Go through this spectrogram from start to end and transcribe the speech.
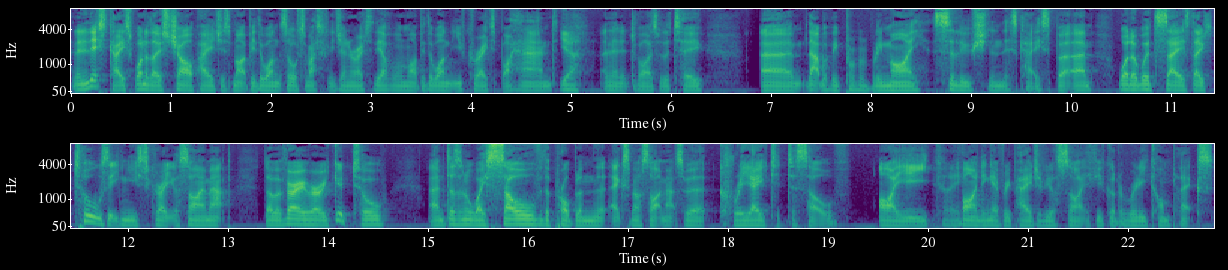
and in this case, one of those child pages might be the one that's automatically generated. The other one might be the one that you've created by hand. Yeah. And then it divides with the two. Um, that would be probably my solution in this case. But um, what I would say is those tools that you can use to create your sitemap, they're a very, very good tool. Um, doesn't always solve the problem that XML sitemaps were created to solve, i.e., Okay. finding every page of your site if you've got a really complex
